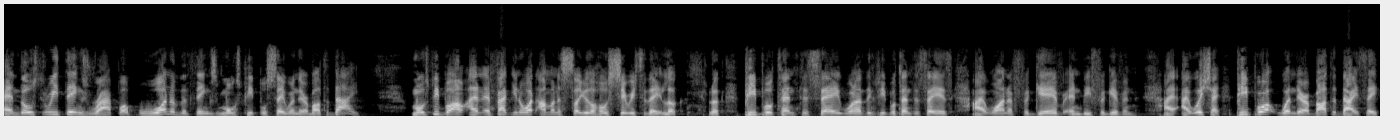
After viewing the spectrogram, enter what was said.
and those three things wrap up one of the things most people say when they're about to die. Most people, and in fact, you know what? I'm going to sell you the whole series today. Look, look, people tend to say, one of the things people tend to say is, I want to forgive and be forgiven. I, I wish I, people, when they're about to die, say,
